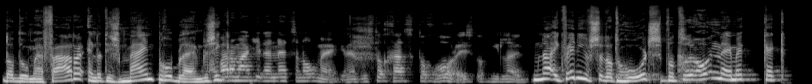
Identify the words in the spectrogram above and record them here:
dan door mijn vader. En dat is mijn probleem. Dus waarom maak je dan net zo'n opmerking? Dat is toch, gaat ze toch horen? Is het toch niet leuk? Nou, ik weet niet of ze dat hoort. Want oh. oh nee, maar kijk,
